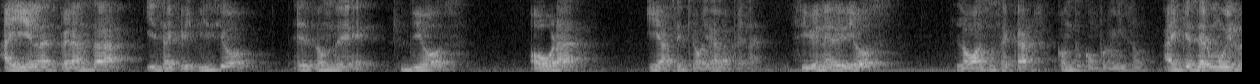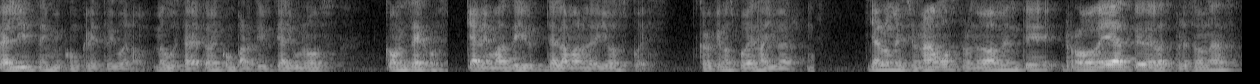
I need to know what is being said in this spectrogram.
Ahí en la esperanza y sacrificio es donde Dios obra y hace que valga la pena. Si viene de Dios, lo vas a sacar con tu compromiso. Hay que ser muy realista y muy concreto y bueno, me gustaría también compartirte algunos consejos que además de ir de la mano de Dios, pues creo que nos pueden ayudar. Ya lo mencionamos, pero nuevamente rodéate de las personas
